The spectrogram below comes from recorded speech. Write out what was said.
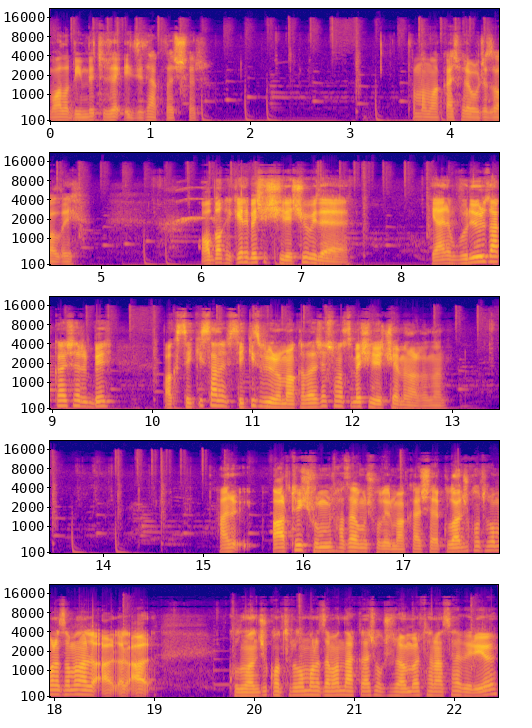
Valla bin bir tüzek eziyet arkadaşlar. Tamam arkadaşlar vuracağız vallahi. Aa bak heykeli 5 şileşiyor bir de. Yani vuruyoruz arkadaşlar 5 Bak 8 tane 8 vuruyorum arkadaşlar sonrasında 5 iyileşiyor hemen ardından. Hani artı 3 vurmuş hasar vurmuş oluyorum arkadaşlar. Kullanıcı kontrol olmadığı zaman kullanıcı kontrol olmadığı zaman da arkadaşlar okçular 4 tane hasar veriyor.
